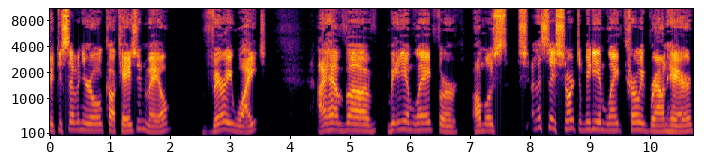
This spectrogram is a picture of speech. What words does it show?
57 year old Caucasian male, very white. I have, uh, medium length or almost, let's say short to medium length curly brown hair.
